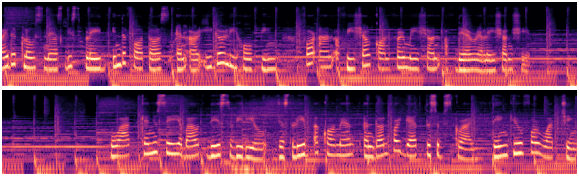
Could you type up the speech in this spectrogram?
by the closeness displayed in the photos and are eagerly hoping for an official confirmation of their relationship. What can you say about this video? Just leave a comment and don't forget to subscribe. Thank you for watching.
